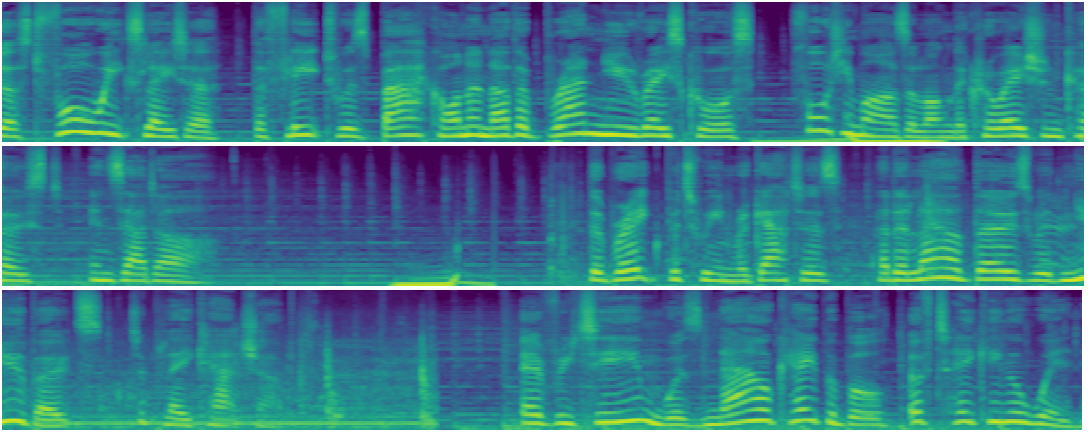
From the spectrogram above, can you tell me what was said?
Just four weeks later, the fleet was back on another brand new racecourse 40 miles along the Croatian coast in Zadar. The break between regattas had allowed those with new boats to play catch up. Every team was now capable of taking a win.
